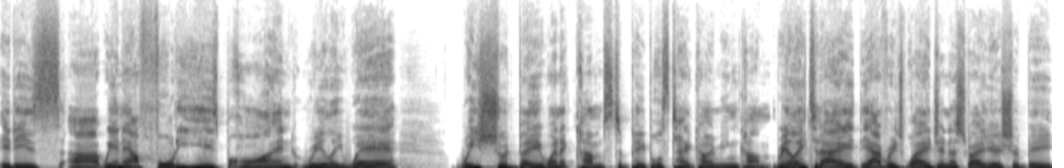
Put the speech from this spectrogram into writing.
it is, uh, we are now 40 years behind really where we should be when it comes to people's take home income. Really, today, the average wage in Australia should be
